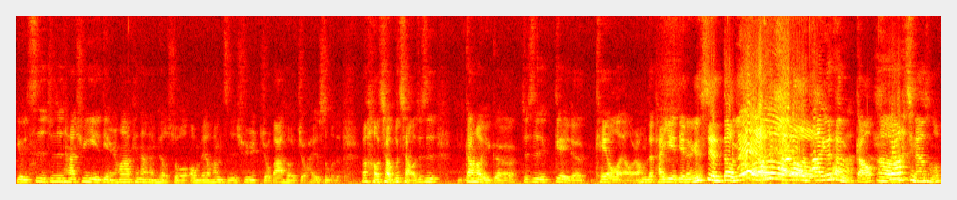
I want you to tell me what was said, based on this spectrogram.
有一次就是他去夜店，然后他骗他男朋友说哦没有，他们只是去酒吧喝酒还是什么的。然后好巧不巧，就是刚好有一个就是 gay 的 KOL，然后我们在拍夜店的那个线动耶，然后就拍到了他，因为他很高。对啊，前男友想说。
